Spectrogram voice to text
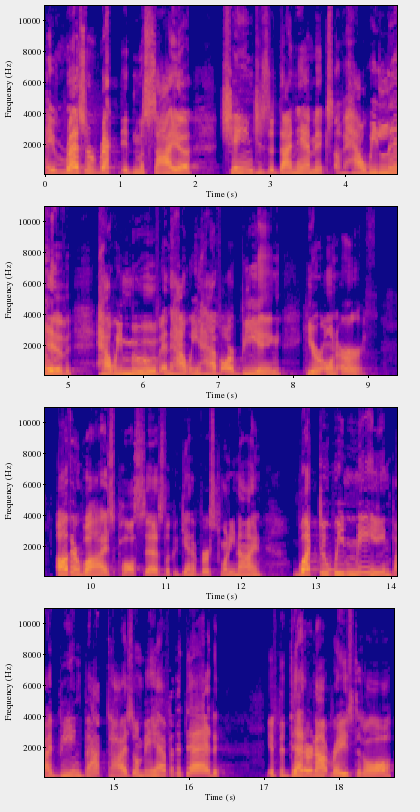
A resurrected Messiah changes the dynamics of how we live, how we move, and how we have our being here on earth. Otherwise, Paul says, look again at verse 29. What do we mean by being baptized on behalf of the dead? If the dead are not raised at all,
